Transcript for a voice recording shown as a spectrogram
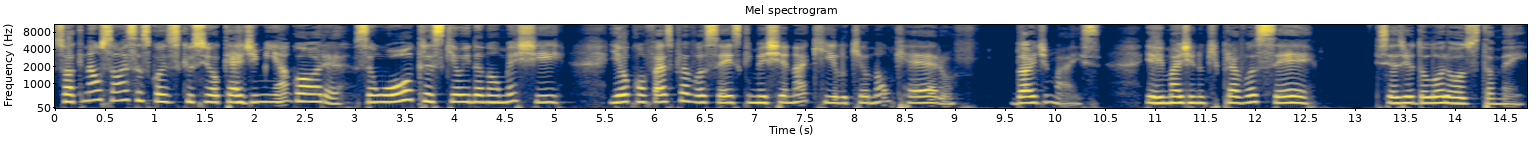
Só que não são essas coisas que o Senhor quer de mim agora, são outras que eu ainda não mexi. E eu confesso para vocês que mexer naquilo que eu não quero dói demais. E eu imagino que para você seja doloroso também.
